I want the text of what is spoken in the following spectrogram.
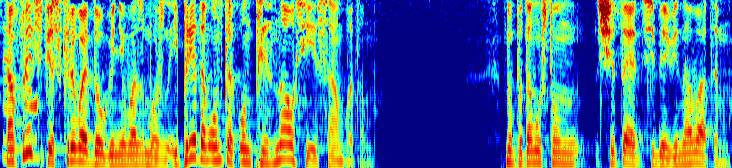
там, в принципе, скрывать долго невозможно. И при этом он как, он признался и сам в этом. Ну, потому что он считает себя виноватым.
